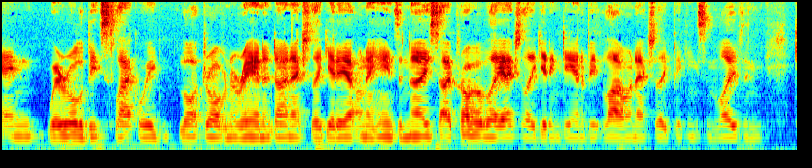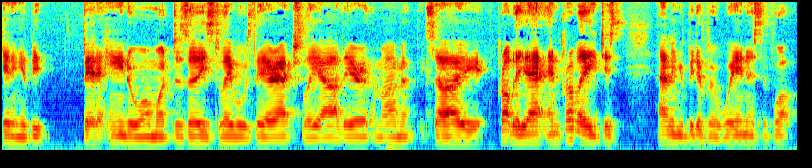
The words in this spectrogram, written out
and we're all a bit slack. We like driving around and don't actually get out on our hands and knees. So probably actually getting down a bit low and actually picking some leaves and getting a bit better handle on what disease levels there actually are there at the moment. So probably that, and probably just having a bit of awareness of what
